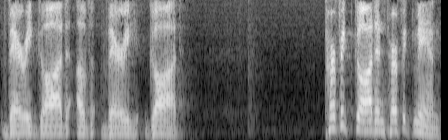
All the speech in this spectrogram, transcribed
very God of very God. Perfect God and perfect man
